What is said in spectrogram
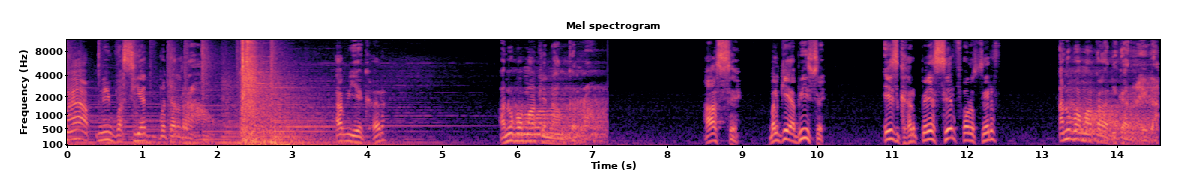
मैं अपनी वसीयत बदल रहा हूँ। अब ये घर अनुपमा के नाम कर रहा हूँ। आज से, बल्कि अभी से, इस घर पे सिर्फ़ और सिर्फ़ अनुपमा का अधिकार रहेगा।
